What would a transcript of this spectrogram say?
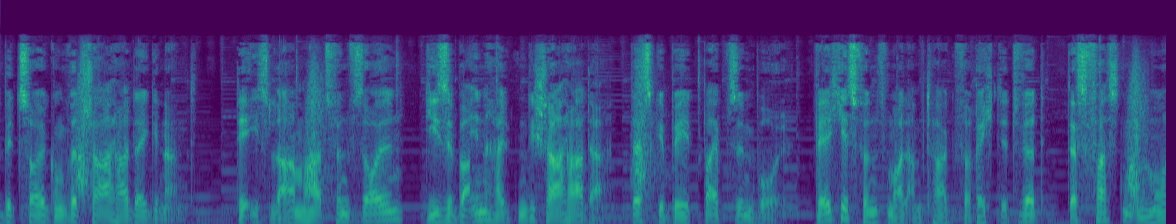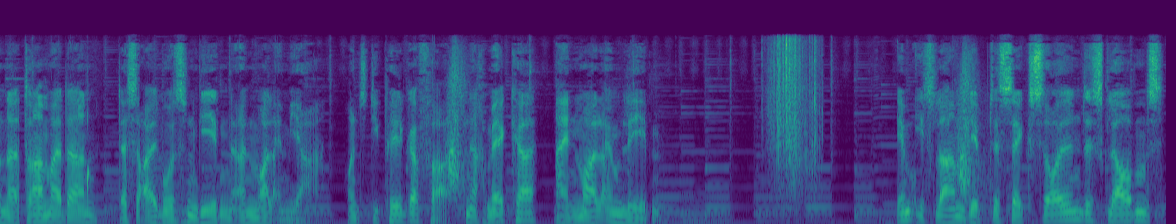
Bezeugung wird Shahada genannt. Der Islam hat fünf Säulen, diese beinhalten die Shahada, das Gebet Symbol, welches fünfmal am Tag verrichtet wird, das Fasten im Monat Ramadan, das Almosengeben einmal im Jahr, und die Pilgerfahrt nach Mekka, einmal im Leben. Im Islam gibt es sechs Säulen des Glaubens,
